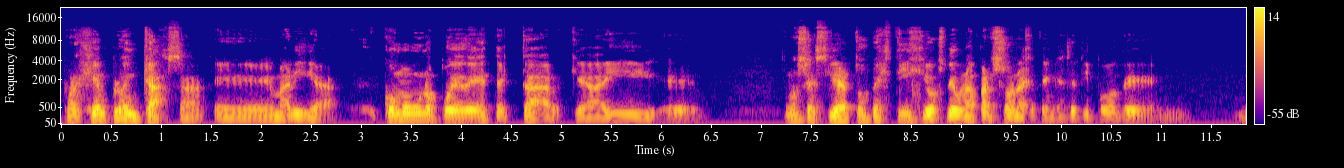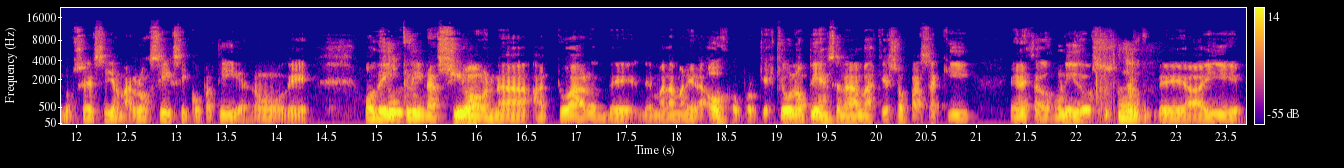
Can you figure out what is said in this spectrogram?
por ejemplo, en casa, eh, María, ¿cómo uno puede detectar que hay, no sé, ciertos vestigios de una persona que tenga este tipo de, no sé si llamarlo así, psicopatía, ¿no? De, o de inclinación a actuar de, mala manera. Ojo, porque es que uno piensa nada más que eso pasa aquí en Estados Unidos, donde hay,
